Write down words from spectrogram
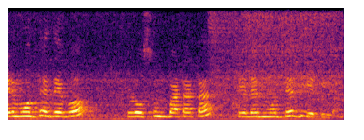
এর মধ্যে দেব রসুন বাটাটা, তেলের মধ্যে দিয়ে দিলাম।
